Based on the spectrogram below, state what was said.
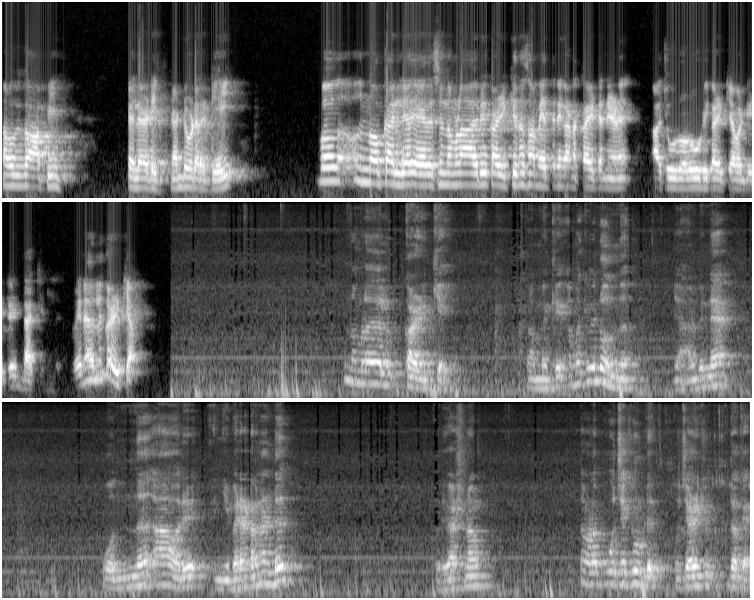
നമുക്ക് കാപ്പി എല്ലാടി രണ്ടും ഇവിടെ റെഡിയായി ഇപ്പോൾ നോക്കാനില്ല ഏകദേശം നമ്മൾ ആ ഒരു കഴിക്കുന്ന സമയത്തിന് കണക്കായിട്ട് തന്നെയാണ് ആ ചൂടോടുകൂടി കഴിക്കാൻ വേണ്ടിയിട്ട് ഉണ്ടാക്കിയിട്ടുള്ളത്. പിന്നെ അതിലും കഴിക്കാം. നമ്മൾ കഴിക്കായി അമ്മയ്ക്ക് അമ്മയ്ക്ക് പിന്നെ ഒന്ന്. ഞാൻ പിന്നെ ഒന്ന് ആ ഒരു ഇനിയിപ്പോൾ രണ്ടെണ്ണം ഉണ്ട്. ഒരു കഷ്ണം നമ്മളെ പൂച്ചയ്ക്കും ഉണ്ട് പൂച്ച കഴിക്കും ഇതൊക്കെ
